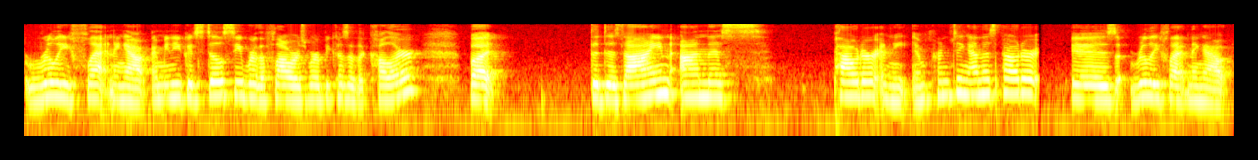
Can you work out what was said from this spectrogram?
really flattening out. I mean, you could still see where the flowers were because of the color, but the design on this powder and the imprinting on this powder is really flattening out.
